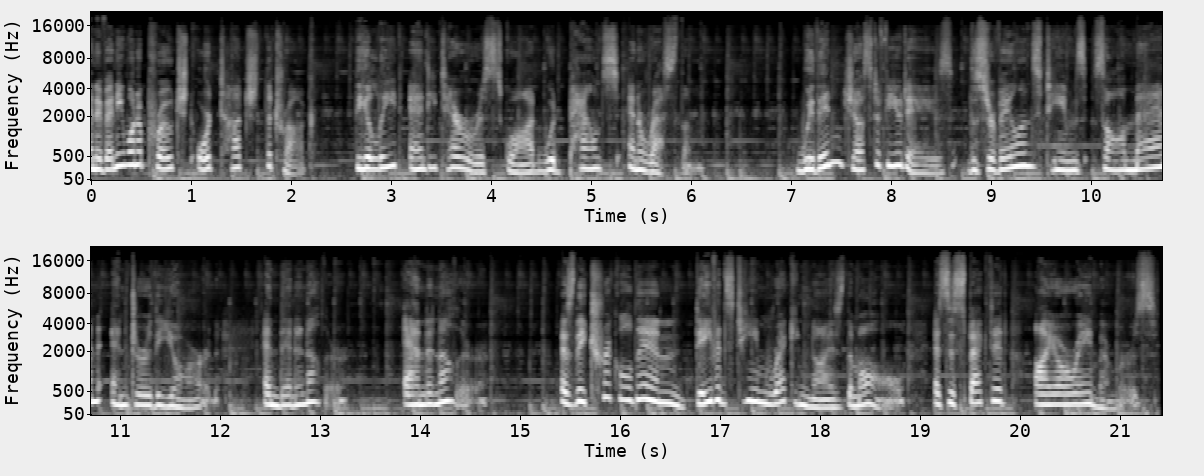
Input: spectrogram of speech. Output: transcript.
and if anyone approached or touched the truck, the elite anti terrorist squad would pounce and arrest them. Within just a few days, the surveillance teams saw a man enter the yard, and then another, and another. As they trickled in, David's team recognized them all as suspected IRA members.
